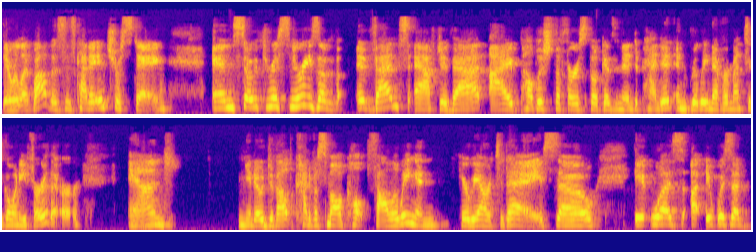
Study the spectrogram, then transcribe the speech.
they were like, wow, this is kind of interesting. And so, through a series of events after that, I published the first book as an independent and really never meant to go any further. And you know developed kind of a small cult following and here we are today. So it was uh, it was a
